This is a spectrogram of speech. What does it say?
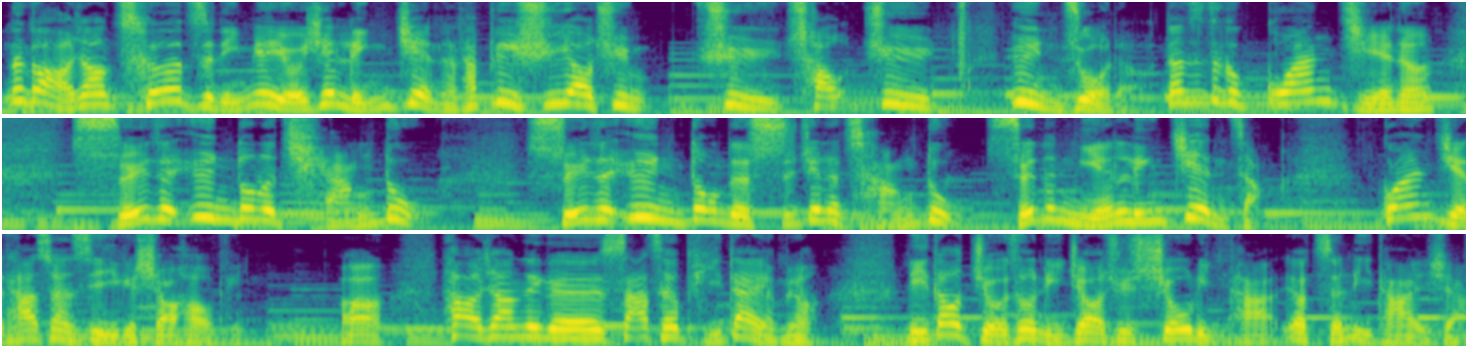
那个好像车子里面有一些零件呢，它必须要去去操去运作的。但是这个关节呢，随着运动的强度，随着运动的时间的长度，随着年龄渐长，关节它算是一个消耗品。啊，它好像那个刹车皮带有没有？你到久之后，你就要去修理它，要整理它一下。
